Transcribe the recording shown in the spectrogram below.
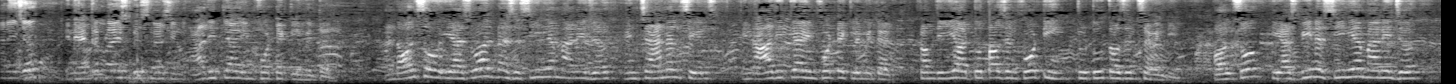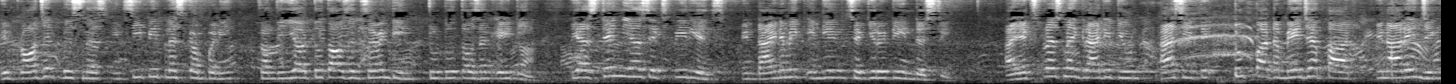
manager in enterprise business in Aditya Infotech Limited. And also he has worked as a senior manager in channel sales in Aditya Infotech Limited from the year 2014 to 2017. Also, he has been a senior manager in project business in CP Plus company from the year 2017 to 2018. He has 10 years experience in dynamic Indian security industry. I express my gratitude as he took part a major part in arranging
